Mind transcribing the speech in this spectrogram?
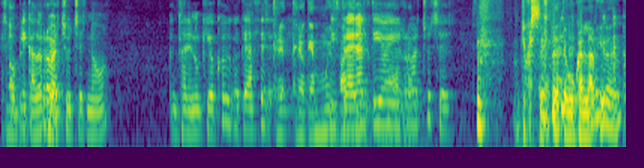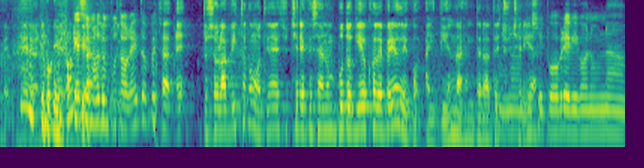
Es No. complicado robar chuches, ¿no? Estar en un kiosco, ¿qué haces? Creo, creo que es muy ¿Distraer fácil. al tío No, y pero- robar chuches? Yo qué sé, te, te buscan la vida. ¿eh? Qué poca infancia. Que somos de un puto gueto, pero... O sea, eh, tú solo has visto como tiendas de chucherías que sean un puto kiosco de periódico. Hay tiendas enteras de Bueno, chucherías. yo soy pobre, vivo en una...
